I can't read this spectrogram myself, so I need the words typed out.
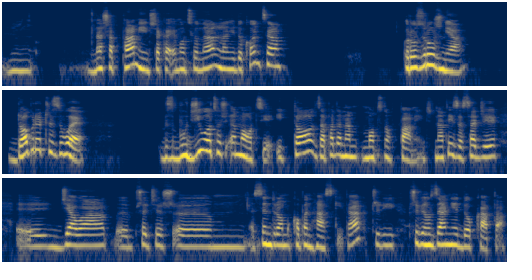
mm, nasza pamięć taka emocjonalna nie do końca rozróżnia dobre czy złe, wzbudziło coś emocje i to zapada nam mocno w pamięć. Na tej zasadzie y, działa y, przecież y, syndrom kopenhaski, tak? czyli przywiązanie do kata,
